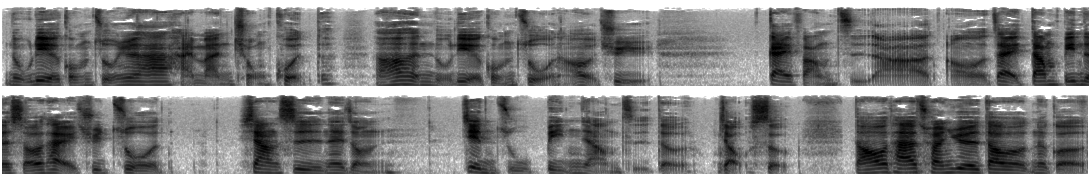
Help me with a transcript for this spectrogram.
努力的工作，因为他还蛮穷困的，然后很努力的工作，然后去盖房子啊，然后在当兵的时候他也去做像是那种建筑兵这样子的角色。然后他穿越到那个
